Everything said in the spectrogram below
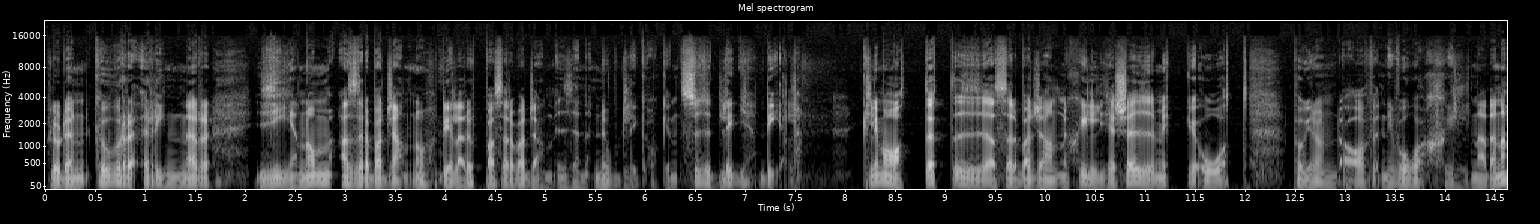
Floden Kur rinner genom Azerbajdzjan och delar upp Azerbajdzjan i en nordlig och en sydlig del. Klimatet i Azerbajdzjan skiljer sig mycket åt på grund av nivåskillnaderna.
